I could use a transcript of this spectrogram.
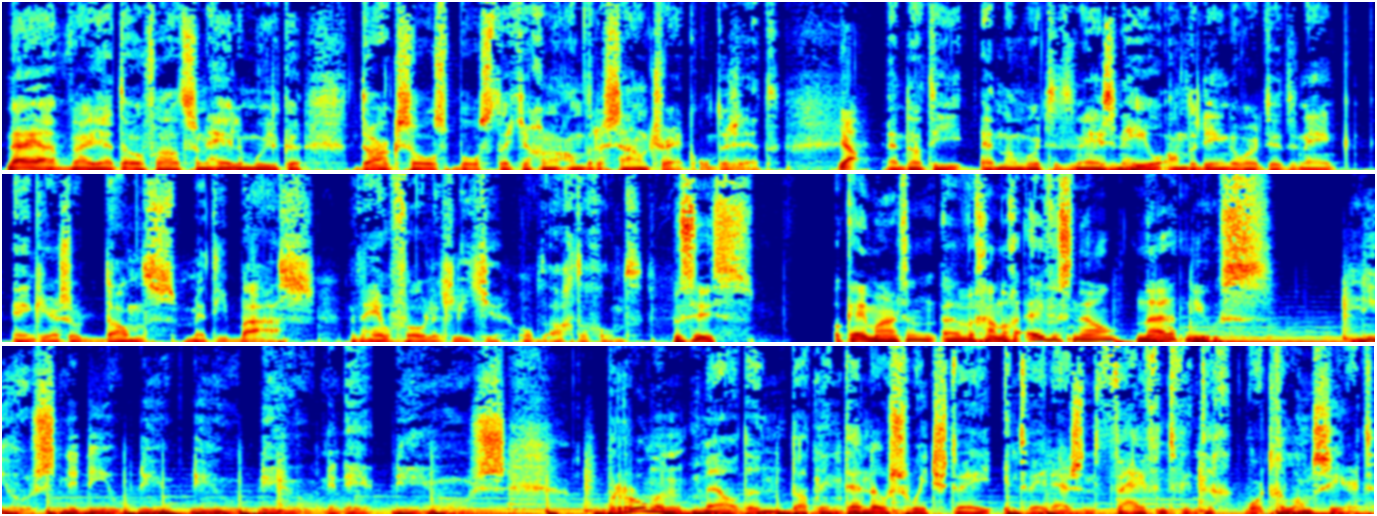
nou ja, waar je het over had, zo'n hele moeilijke Dark Souls boss, dat je gewoon een andere soundtrack onderzet. Ja. En, dat die, en dan wordt het ineens een heel ander ding. Dan wordt het in één, één keer een soort dans met die baas. Met een heel vrolijk liedje op de achtergrond. Precies. Oké okay, Maarten, uh, we gaan nog even snel naar het nieuws. Nieuws, nieuw, nieuw, nieuw, nieuw, nieuw, nieuws. Bronnen melden dat Nintendo Switch 2 in 2025 wordt gelanceerd.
